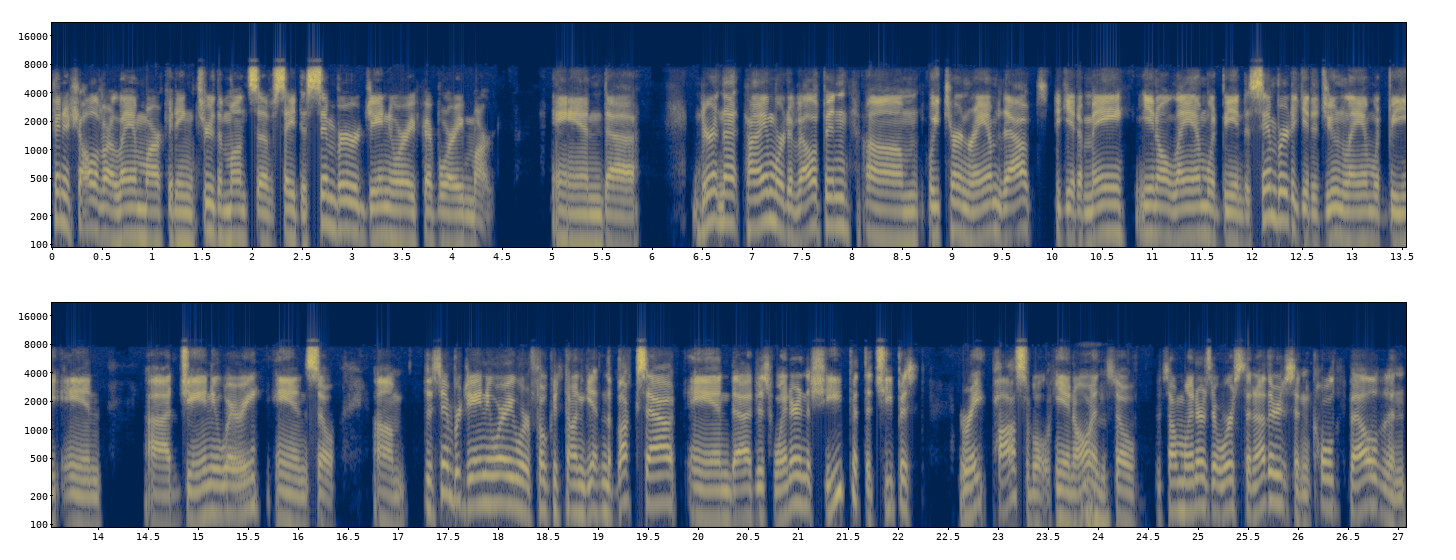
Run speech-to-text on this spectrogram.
finish all of our lamb marketing through the months of say December, January, February, March. And uh, during that time, we're developing. Um, we turn rams out to get a May, you know, lamb would be in December. To get a June lamb would be in uh, January. And so um, December, January, we're focused on getting the bucks out and uh, just wintering the sheep at the cheapest rate possible, you know. Mm-hmm. And so some winters are worse than others, and cold spells and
